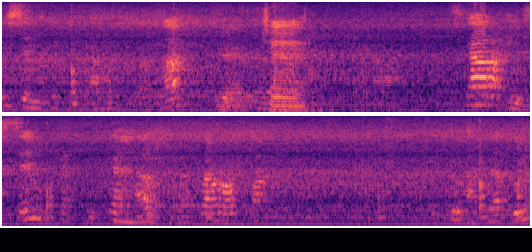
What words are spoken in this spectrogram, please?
isim ketika harus dibaca Jer. sekarang isim ketika harus dibaca rofa itu ada tuh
